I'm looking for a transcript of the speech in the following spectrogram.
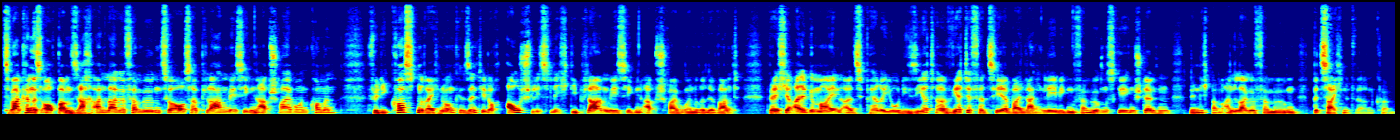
Zwar kann es auch beim Sachanlagevermögen zu außerplanmäßigen Abschreibungen kommen, für die Kostenrechnung sind jedoch ausschließlich die planmäßigen Abschreibungen relevant, welche allgemein als periodisierter Werteverzehr bei langlebigen Vermögensgegenständen, nämlich beim Anlagevermögen, bezeichnet werden können.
